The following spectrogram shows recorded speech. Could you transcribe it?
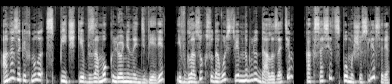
она запихнула спички в замок Лениной двери и в глазок с удовольствием наблюдала за тем, как сосед с помощью слесаря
